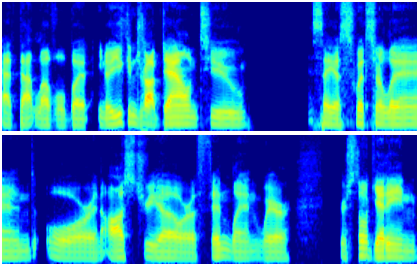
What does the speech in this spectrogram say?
at that level but you know you can drop down to say a Switzerland or an Austria or a Finland where you're still getting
